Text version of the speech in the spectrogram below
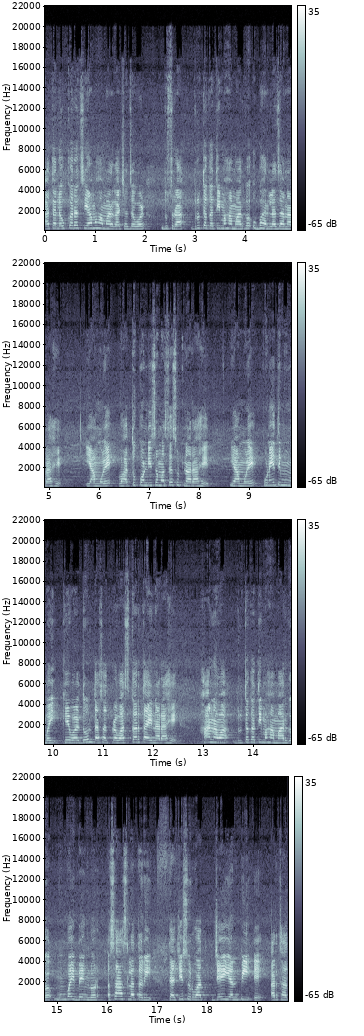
आता लवकरच या महामार्गाच्या जवळ दुसरा द्रुतगती महामार्ग उभारला जाणार आहे. यामुळे वाहतूक कोंडी समस्या सुटणार आहे. यामुळे पुणे ते मुंबई केवळ दोन तासात प्रवास करता येणार आहे. हा नवा द्रुतगती महामार्ग मुंबई बेंगलोर असा असला तरी त्याची सुरुवात जे एन पी ए अर्थात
